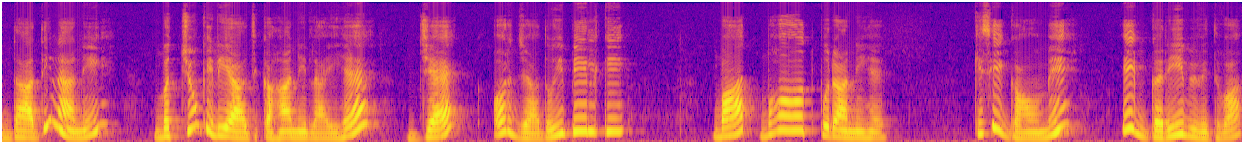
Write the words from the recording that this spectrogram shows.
दादी नानी, बच्चों के लिए आज कहानी लाई है जैक और जादुई बेल की। बात बहुत पुरानी है। किसी गाँव में एक गरीब विधवा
